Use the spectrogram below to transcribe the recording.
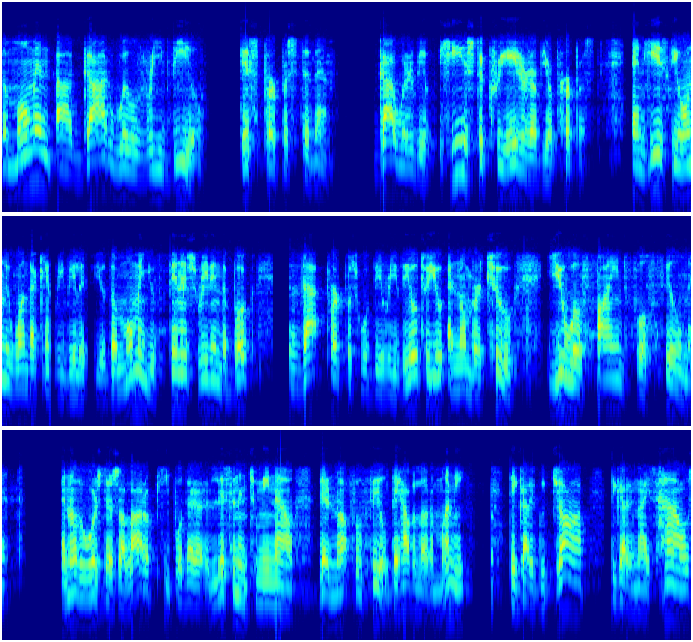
the moment uh, God will reveal his purpose to them. God will reveal. He is the creator of your purpose, and He is the only one that can reveal it to you. The moment you finish reading the book, that purpose will be revealed to you. And number two, you will find fulfillment. In other words, there's a lot of people that are listening to me now. They're not fulfilled. They have a lot of money. They got a good job. They got a nice house.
